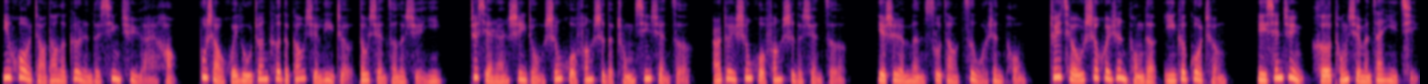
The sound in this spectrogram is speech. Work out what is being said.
亦或找到了个人的兴趣与爱好，不少回炉专科的高学历者都选择了学医，这显然是一种生活方式的重新选择。而对生活方式的选择，也是人们塑造自我认同、追求社会认同的一个过程。李先俊和同学们在一起，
